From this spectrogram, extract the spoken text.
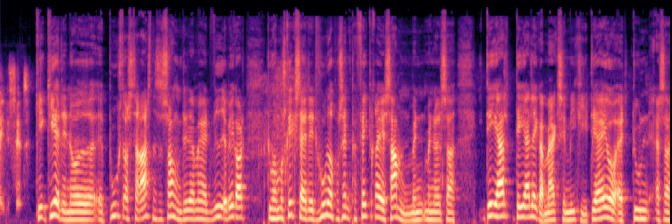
rigtig fedt. Gi- giver det noget øh, boost også til resten af sæsonen, det der med at vide, jeg ved godt, du har måske ikke sat et 100% perfekt ræs sammen, men, men altså, det jeg, det jeg lægger mærke til, Miki, det er jo, at du, altså,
